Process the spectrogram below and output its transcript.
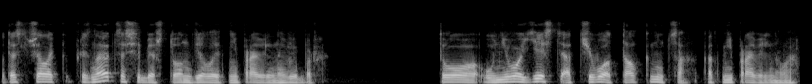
Вот если человек признается себе, что он делает неправильный выбор, то у него есть от чего оттолкнуться от неправильного.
